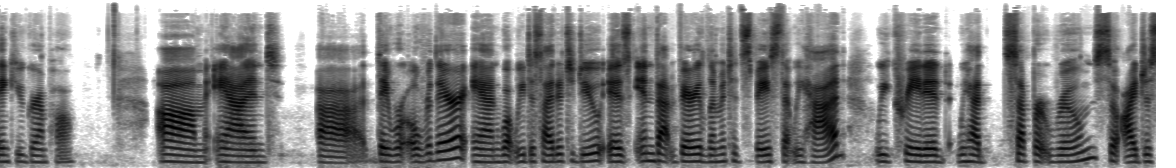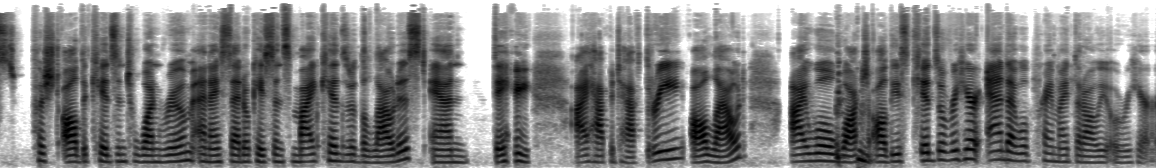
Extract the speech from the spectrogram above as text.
Thank you, Grandpa. Um, and uh, they were over there and what we decided to do is in that very limited space that we had we created we had separate rooms. So i just pushed all the kids into one room and i said okay since my kids are the loudest and they i happen to have three all loud i will watch all these kids over here and i will pray my tarawih over here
